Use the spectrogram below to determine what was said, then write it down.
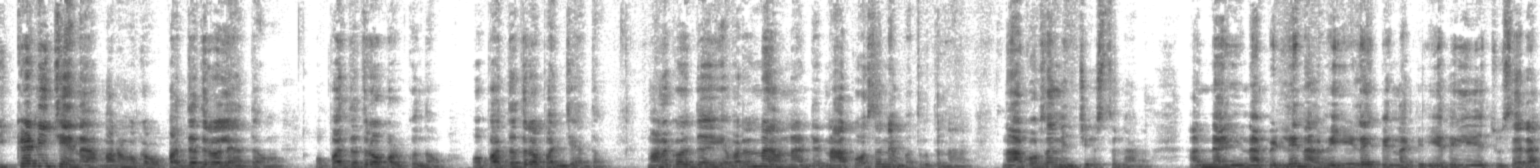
ఇక్కడి నుంచైనా మనం ఒక పద్ధతిలో లేద్దాము ఒక పద్ధతిలో పడుకుందాం. ఓ పద్ధతిలో పనిచేద్దాం మనకు ఎవరన్నా ఏమన్నా అంటే నా కోసం నేను బతుకుతున్నాను. నా కోసం నేను చేస్తున్నాను. అన్న నా పెళ్ళి నలభై ఏళ్ళు అయిపోయింది. నాకు తెలియ తెలియదు. చూసారా?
